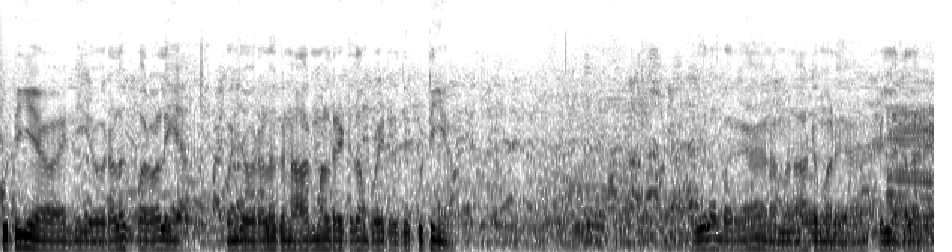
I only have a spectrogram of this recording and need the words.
குட்டிங்க இன்றைக்கி ஓரளவுக்கு பரவாயில்லைங்க கொஞ்சம் ஓரளவுக்கு நார்மல் ரேட்டு தான் போயிட்டு இருக்கு குட்டிங்க இதெல்லாம் பாருங்க நம்ம நாட்டு மாடுங்க பிள்ளை கலரு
